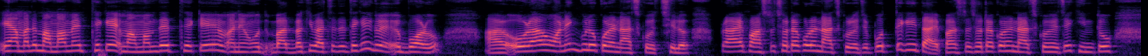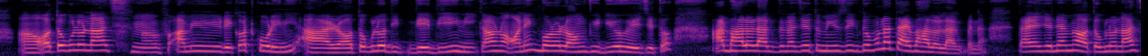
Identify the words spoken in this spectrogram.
এ আমাদের মামামের থেকে, মামামদের থেকে মানে বাদ বাকি বাচ্চাদের থেকে বড়। আর ওরাও অনেকগুলো করে নাচ করছিল। প্রায় পাঁচটা ছটা করে নাচ করেছে, প্রত্যেকেই তাই, পাঁচটা ছটা করে নাচ করেছে। কিন্তু অতগুলো নাচ আমি রেকর্ড করিনি আর অতগুলো দিইনি। কারণ অনেক বড় লং ভিডিও হয়ে যেত। আর ভালো লাগতো না, যেহেতু মিউজিক দেবো না, তাই ভালো লাগবে না। তাই এই জন্য আমি অতগুলো নাচ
